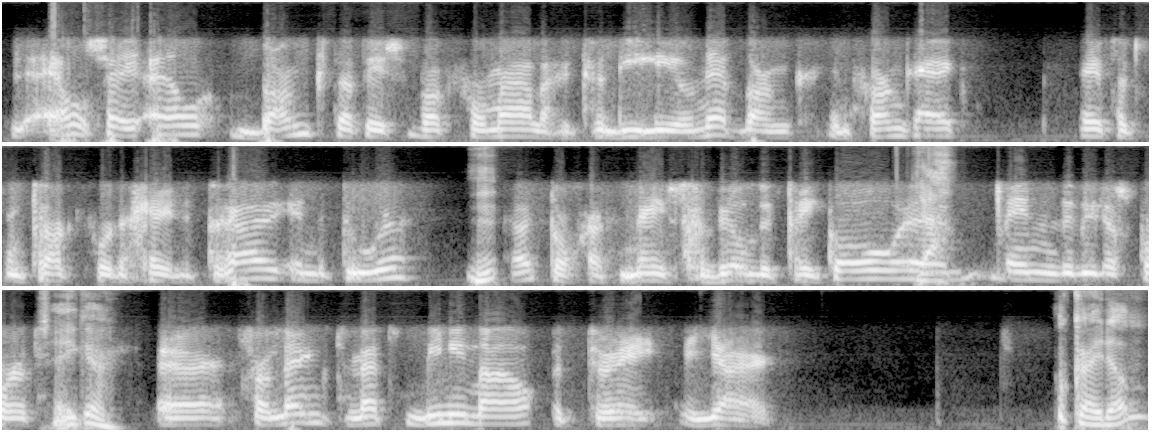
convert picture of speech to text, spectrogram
de LCL Bank, dat is wat voormalige Credit Lyonnais Bank in Frankrijk, heeft het contract voor de gele trui in de Tour. Hm. Uh, toch het meest gewilde tricot uh, in de wielersport. Zeker. verlengd met minimaal twee jaar. Oké dan.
